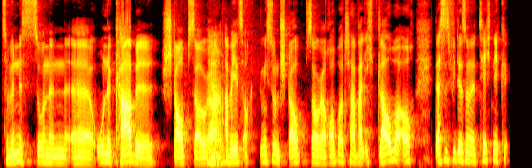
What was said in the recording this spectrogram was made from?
zumindest so einen äh, ohne Kabel Staubsauger, ja. aber jetzt auch nicht so einen Staubsauger-Roboter, weil ich glaube auch, das ist wieder so eine Technik,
